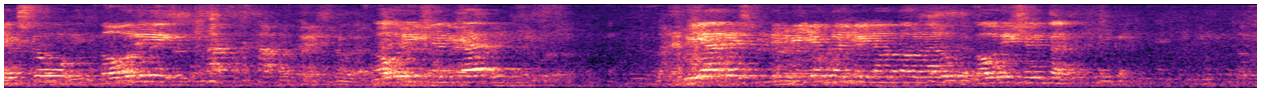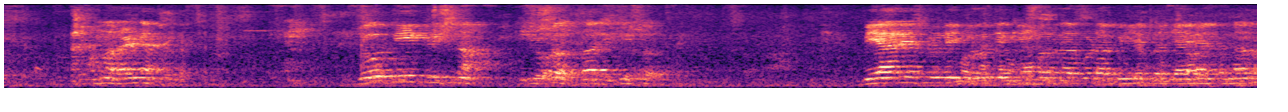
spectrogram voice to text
నెక్స్ట్ గౌరీ గౌరీ శంకర్. బిఆర్ఎస్ నుండి బీజేపీలో జాయిన్ అవుతా ఉన్నారు? గౌరీ శంకర్. అమ్మ రండి. జ్యోతి కృష్ణ కిషోర్ సారీ కిషోర్. బిఆర్ఎస్ నుండి జ్యోతి కిషోర్ గారు కూడా బీజేపీలో జాయిన్ అవుతున్నారు.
